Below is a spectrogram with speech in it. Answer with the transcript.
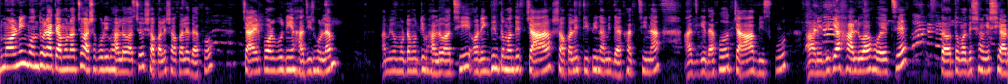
গুড মর্নিং বন্ধুরা। কেমন আছো? আশা করি ভালো আছো। সকালে সকালে দেখো, চায়ের পর্ব নিয়ে হাজির হলাম। আমিও মোটামুটি ভালো আছি। অনেক দিন তোমাদের চা সকালের টিফিন আমি দেখাচ্ছি না। আজকে দেখো, চা, বিস্কুট, আর এদিকে হালুয়া হয়েছে। তো তোমাদের সঙ্গে শেয়ার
